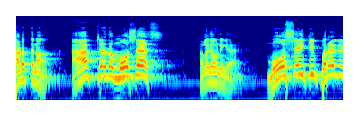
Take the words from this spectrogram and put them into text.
நடத்தினா ஆஃப்டர் த மோசஸ் நல்ல கவனிங்க. மோசைக்கு பிறகு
